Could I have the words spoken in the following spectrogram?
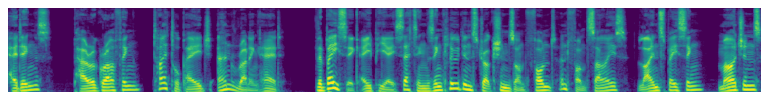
headings, paragraphing, title page, and running head. The basic APA settings include instructions on font and font size, line spacing, margins,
